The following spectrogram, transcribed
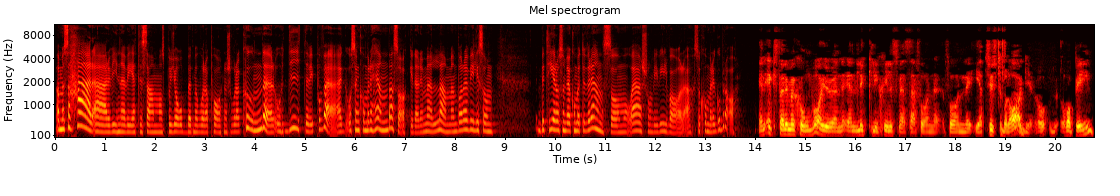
Ja, men så här är vi när vi är tillsammans på jobbet med våra partners och våra kunder och dit är vi på väg. Och sen kommer det hända saker däremellan, men bara vi liksom beter oss som vi har kommit överens om och är som vi vill vara så kommer det gå bra. En extra dimension var ju en, en lycklig skilsmässa från, från ert systerbolag, HP Inc.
